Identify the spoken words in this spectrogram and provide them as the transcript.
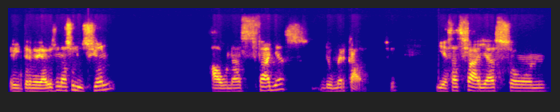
el intermediario es una solución a unas fallas de un mercado. ¿sí? Y esas fallas son,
